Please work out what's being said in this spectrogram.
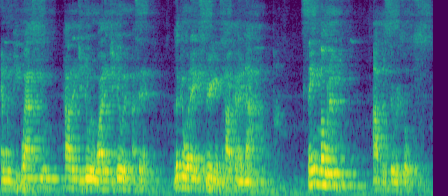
And when people ask you, how did you do it? Why did you do it? I said, Look at what I experienced. How can I not? Same motive, opposite results.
